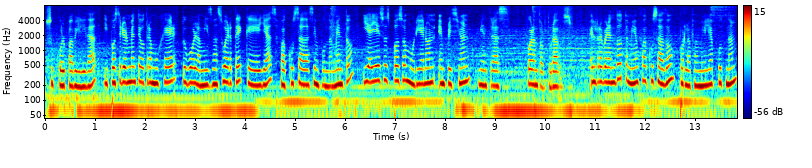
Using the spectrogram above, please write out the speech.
su culpabilidad y posteriormente otra mujer tuvo la misma suerte que ellas, fue acusada sin fundamento y ella y su esposo murieron en prisión mientras fueron torturados. El reverendo también fue acusado por la familia Putnam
